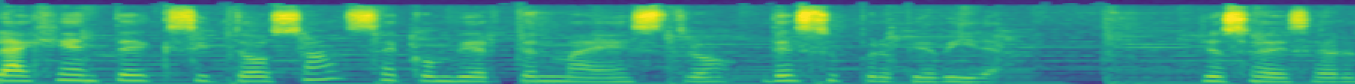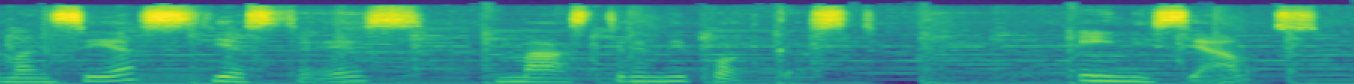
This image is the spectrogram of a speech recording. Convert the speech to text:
La gente exitosa se convierte en maestro de su propia vida. Yo soy Isabel Mancías y este es Master en mi podcast. Iniciamos.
